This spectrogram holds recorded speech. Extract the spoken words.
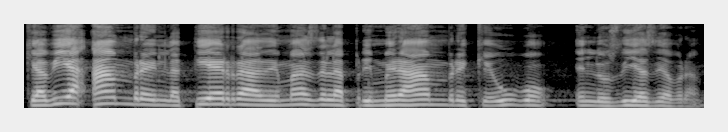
que había hambre en la tierra, además de la primera hambre que hubo en los días de Abraham.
